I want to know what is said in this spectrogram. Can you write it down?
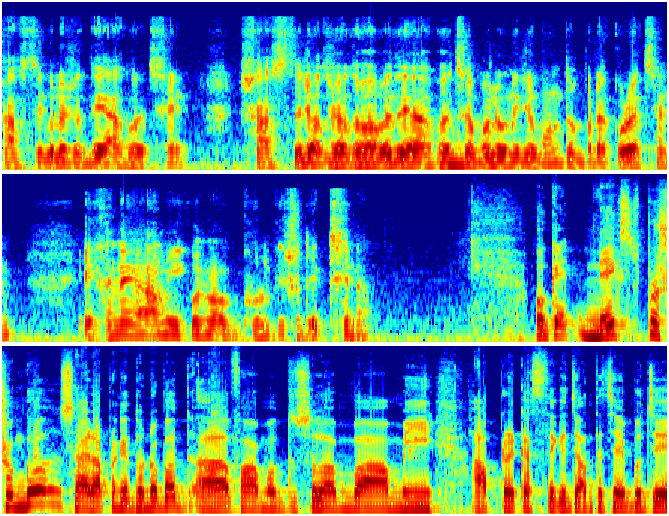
শাস্তিগুলো যে দেয়া হয়েছে শাস্তি যথাযথভাবে দেয়া হয়েছে বলে উনি যে মন্তব্যটা করেছেন এখানে আমি কোনো ভুল কিছু দেখছি না। ওকে নেক্সট প্রসঙ্গ। স্যার, আপনাকে ধন্যবাদ। ফাহাম আমি আপনার কাছ থেকে জানতে চাইব যে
